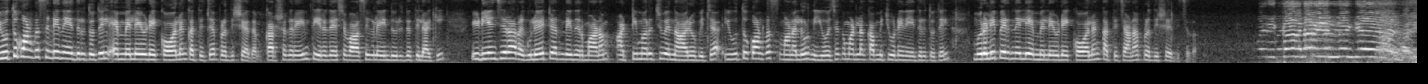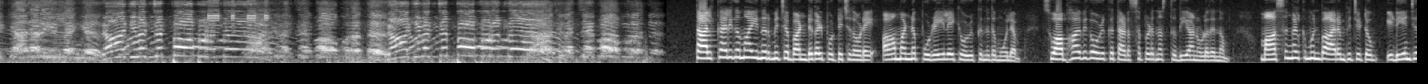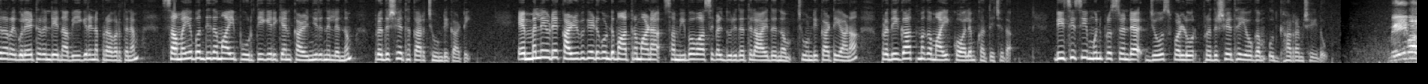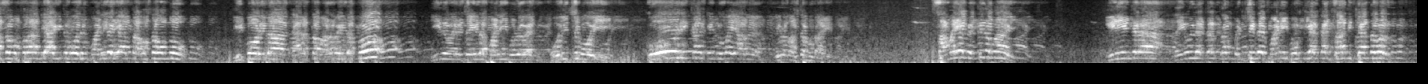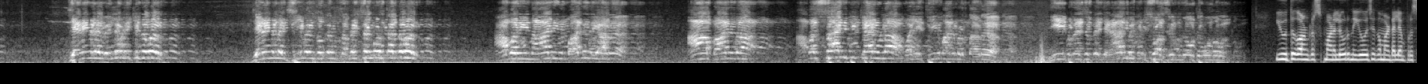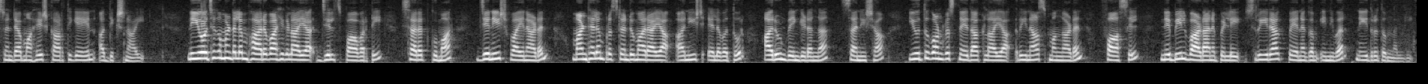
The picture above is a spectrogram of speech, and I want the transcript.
Youth കോൺഗ്രസിന്റെ നേതൃത്വത്തിൽ M L എയുടെ കോലം കത്തിച്ച പ്രതിഷേധം. കർഷകരെയും തീരദേശവാസികളെയും ദുരിതത്തിലാക്കി. ഇടിയഞ്ചിറ റെഗുലേറ്ററിന്റെ നിർമ്മാണം അട്ടിമറിച്ചു അട്ടിമറിച്ചുവെന്നാരോപിച്ച് യൂത്ത് കോൺഗ്രസ് മണലൂർ നിയോജക മണ്ഡലം കമ്മിറ്റിയുടെ നേതൃത്വത്തിൽ മുരളി പെരുന്നെല്ലി എം എൽ എയുടെ കോലം കത്തിച്ചാണ് പ്രതിഷേധിച്ചത്. ഭരിക്കാനറിയില്ലെങ്കിൽ താൽക്കാലികമായി നിർമ്മിച്ച ബണ്ടുകൾ പൊട്ടിച്ചതോടെ ആ മണ്ണ് പുഴയിലേക്ക് ഒഴുക്കുന്നത് മൂലം സ്വാഭാവിക ഒഴുക്ക് തടസ്സപ്പെടുന്ന സ്ഥിതിയാണുള്ളതെന്നും മാസങ്ങൾക്ക് മുൻപ് ആരംഭിച്ചിട്ടും ഇടിയഞ്ചിറ റെഗുലേറ്ററിന്റെ നവീകരണ പ്രവർത്തനം സമയബന്ധിതമായി പൂർത്തീകരിക്കാൻ കഴിഞ്ഞിരുന്നില്ലെന്നും പ്രതിഷേധക്കാർ ചൂണ്ടിക്കാട്ടി. എം എൽ എയുടെ കഴിവുകേടുകൊണ്ട് മാത്രമാണ് സമീപവാസികൾ ദുരിതത്തിലായതെന്നും ചൂണ്ടിക്കാട്ടിയാണ് പ്രതീകാത്മകമായി കോലം കത്തിച്ചത്. ഡി മുൻ പ്രസിഡന്റ് ജോസ് വള്ളൂർ പ്രതിഷേധ യോഗം ഉദ്ഘാടനം ചെയ്തു. മെയ് മാസം മുപ്പതാം തീയതി ആയിട്ട് പോലും പണി കഴിയാത്ത അവസ്ഥ വന്നു. ഇപ്പോൾ ഇതാ കനത്ത മഴ പെയ്തപ്പോ ഇതുവരെ ചെയ്ത പണി മുഴുവൻ ഒലിച്ചു ഒലിച്ചുപോയി. കോടിക്കണക്കിന് രൂപയാണ് ഇവിടെ നഷ്ടമുണ്ടായത്. സമയബന്ധിതമായി ഇനിയങ്കര റെഗുലേറ്റർ കം ബ്രിഡ്ജിന്റെ പണി പൂർത്തിയാക്കാൻ സാധിക്കാത്തവർ ജനങ്ങളെ വെല്ലുവിളിക്കുന്നവർ ജനങ്ങളുടെ ജീവൻ സ്വന്തം സംരക്ഷണം കൊടുക്കാത്തവർ അവർ ഈ നാടിന് ബാധ്യതയാണ്. ആ ബാധ്യത അവസാനിപ്പിക്കാനുള്ള വലിയ തീരുമാനമെടുത്താണ് ഈ പ്രദേശത്തെ ജനാധിപത്യ വിശ്വാസികൾ മുന്നോട്ട് പോകുന്നത്. യൂത്ത് കോൺഗ്രസ് മണലൂർ നിയോജക മണ്ഡലം പ്രസിഡന്റ് മഹേഷ് കാർത്തികേയൻ അധ്യക്ഷനായി. നിയോജക മണ്ഡലം ഭാരവാഹികളായ ജിൽസ് പാവർട്ടി ശരത് കുമാർ ജനീഷ് വയനാടൻ മണ്ഡലം പ്രസിഡന്റുമാരായ അനീഷ് എലവത്തൂർ അരുൺ വെങ്കിടങ്ങ് സനിഷ യൂത്ത് കോൺഗ്രസ് നേതാക്കളായ റിനാസ് മങ്ങാടൻ ഫാസിൽ നബീൽ വാടാനപ്പള്ളി ശ്രീരാഗ് പേനകം എന്നിവർ നേതൃത്വം നൽകി.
